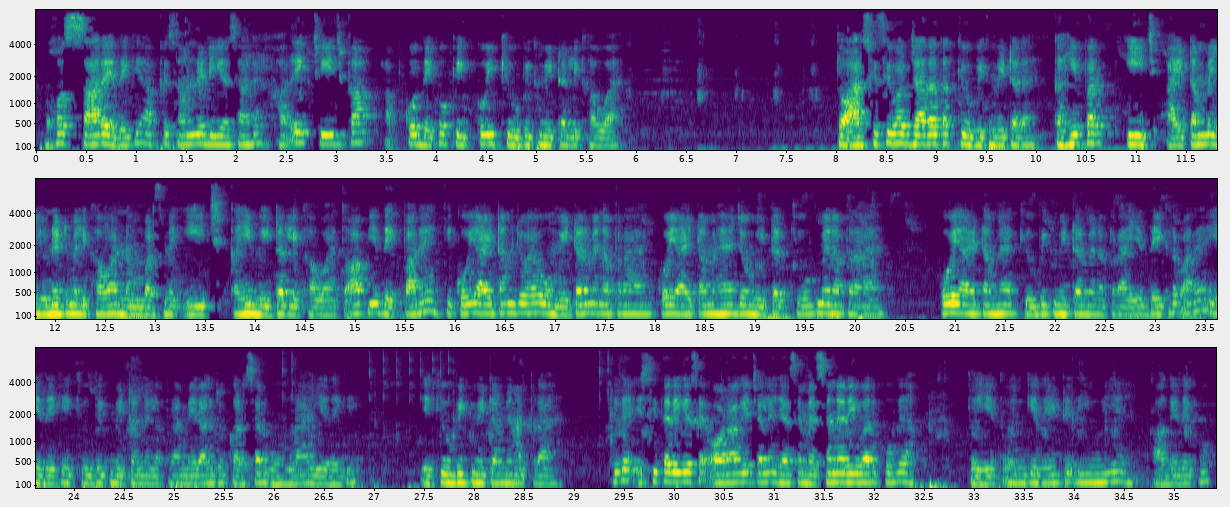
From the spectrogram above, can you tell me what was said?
बहुत सारे, देखिए आपके सामने डीएसआर है, हर एक चीज़ का आपको देखो कि कोई क्यूबिक मीटर लिखा हुआ है। तो आरसीसी वर्क ज़्यादातर क्यूबिक मीटर है। कहीं पर ईच आइटम में यूनिट में लिखा हुआ है नंबर्स में ईच कहीं मीटर लिखा हुआ है। तो आप ये देख पा रहे हैं कि कोई आइटम जो है वो मीटर में नप रहा है, कोई आइटम है जो मीटर क्यूब में नप रहा है, कोई आइटम है क्यूबिक मीटर में नप रहा है। ये देख पा रहे हैं? ये देखिए क्यूबिक मीटर में नप रहा है। मेरा जो कर्सर घूम रहा है, ये देखिए, ये क्यूबिक मीटर में नप रहा है। ठीक है? इसी तरीके से और आगे चले। जैसे मैसनरी वर्क हो गया तो ये तो इनकी रेट दी हुई है। आगे देखो।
